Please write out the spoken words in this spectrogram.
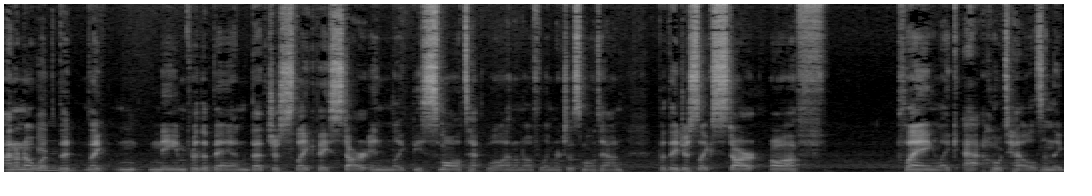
I don't know what In- the like n- name for the band that just like they start in like these small ta- well I don't know if Limerick's a small town but they just like start off playing like at hotels and they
